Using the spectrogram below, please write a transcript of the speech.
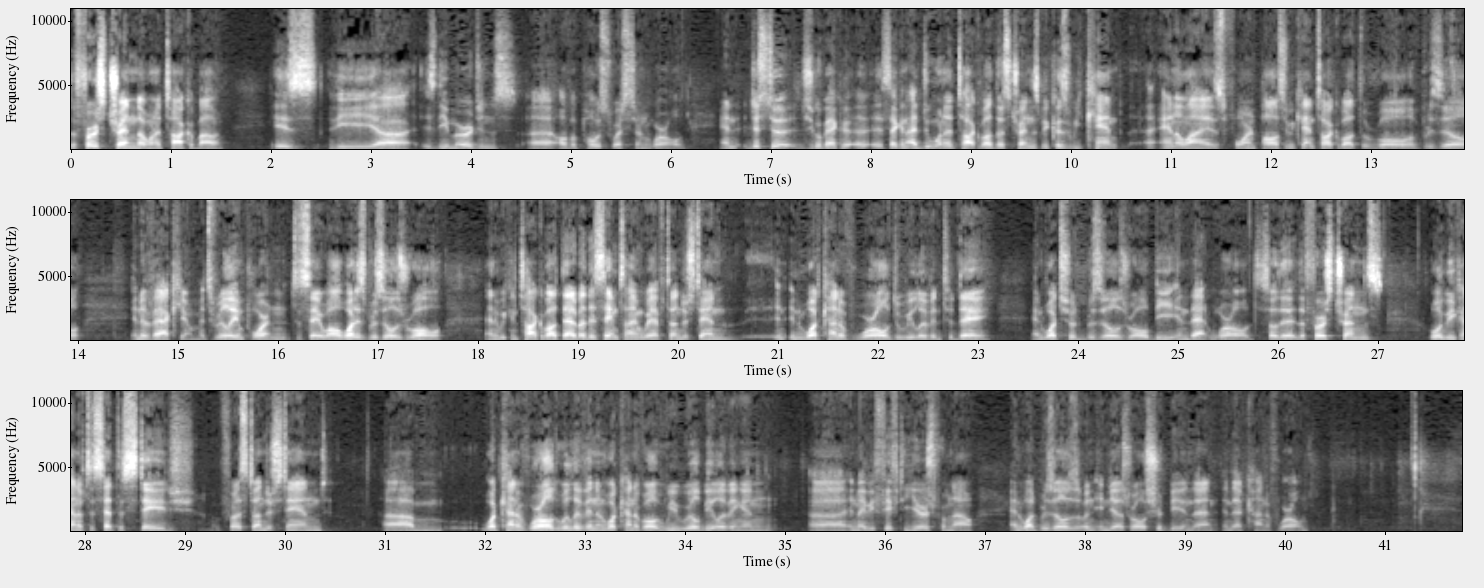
The first trend I want to talk about is the, uh, is the emergence uh, of a post-Western world. And just to, to go back a, a, second, I do want to talk about those trends because we can't uh, analyze foreign policy. We can't talk about the role of Brazil in a vacuum. It's really important to say, well, what is Brazil's role? And we can talk about that, but at the same time, we have to understand in, in what kind of world do we live in today, and what should Brazil's role be in that world. So the, the first trends will be kind of to set the stage for us to understand um, what kind of world we live in and what kind of world we will be living in uh, in maybe 50 years from now, and what Brazil's and India's role should be in that, in that kind of world.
